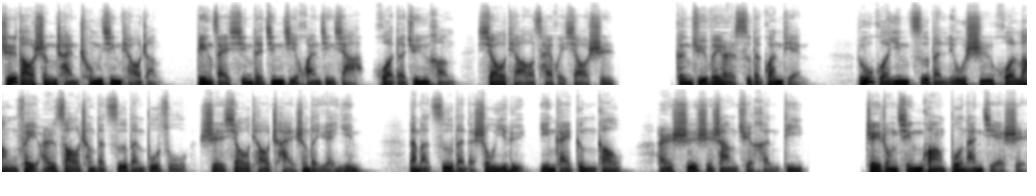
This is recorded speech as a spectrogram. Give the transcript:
直到生产重新调整，并在新的经济环境下获得均衡，萧条才会消失。根据维尔斯的观点。如果因资本流失或浪费而造成的资本不足是萧条产生的原因，那么资本的收益率应该更高，而事实上却很低。这种情况不难解释。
